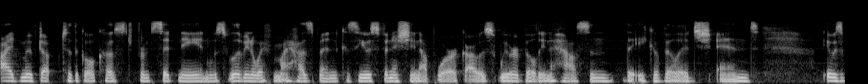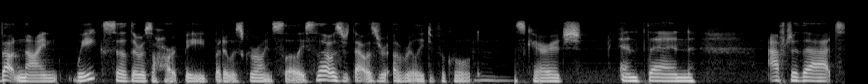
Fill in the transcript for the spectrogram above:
I'd moved up to the Gold Coast from Sydney and was living away from my husband because he was finishing up work. I was we were building a house in the eco village and it was about nine weeks, so there was a heartbeat, but it was growing slowly. So that was that was a really difficult mm. miscarriage. And then after that,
